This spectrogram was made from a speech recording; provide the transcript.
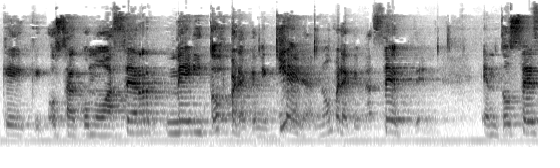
que, que, o sea, como hacer méritos para que me quieran, ¿no? Para que me acepten. Entonces,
